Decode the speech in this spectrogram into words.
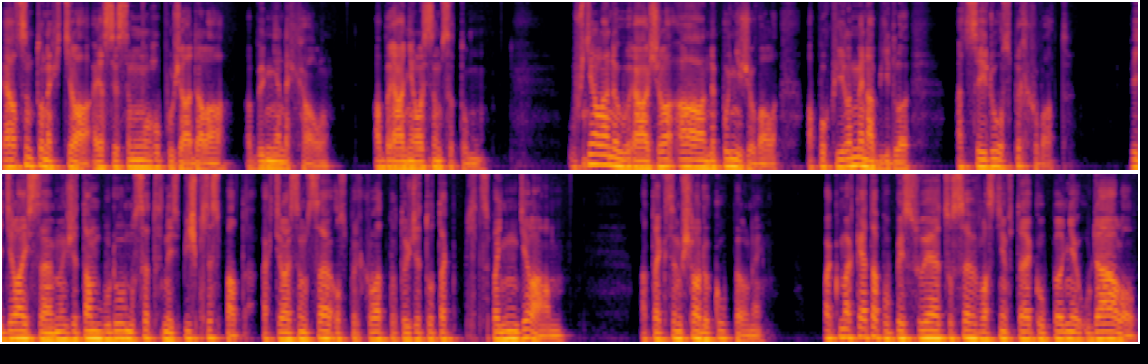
Já jsem to nechtěla a jasně jsem mu ho požádala, aby mě nechal. A bránila jsem se tomu. Už mě ale neurážel a neponižoval a po chvíli mi nabídl, ať se jdu osprchovat. Věděla jsem, že tam budu muset nejspíš přespat a chtěla jsem se osprchovat, protože to tak před spaním dělám. A tak jsem šla do koupelny. Pak Markéta popisuje, co se vlastně v té koupelně událo. Uh,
